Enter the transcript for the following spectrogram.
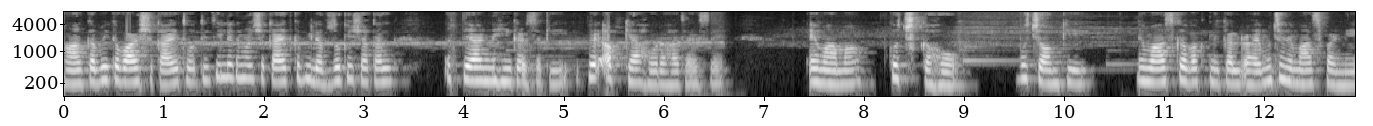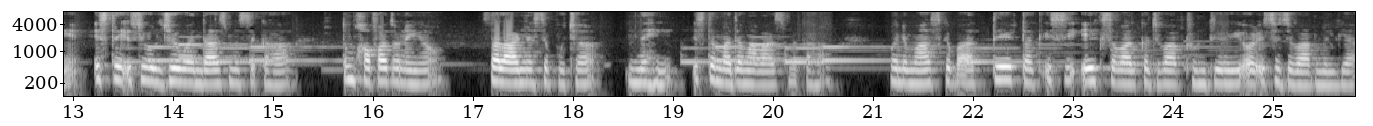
ہاں کبھی کبھار شکایت ہوتی تھی، لیکن وہ شکایت کبھی لفظوں کی شکل اختیار نہیں کر سکی۔ پھر اب کیا ہو رہا تھا اسے؟ امامہ کچھ کہو۔ وہ چونکی۔ نماز کا وقت نکل رہا ہے، مجھے نماز پڑھنی ہے۔ اس نے اسی الجھے ہوئے انداز میں سے کہا، تم خفا تو نہیں ہو؟ سالار نے سے پوچھا، نہیں، اس نے مدم آواز میں کہا۔ وہ نماز کے بعد دیر تک اسی ایک سوال کا جواب ڈھونڈتی رہی اور اسے جواب مل گیا۔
